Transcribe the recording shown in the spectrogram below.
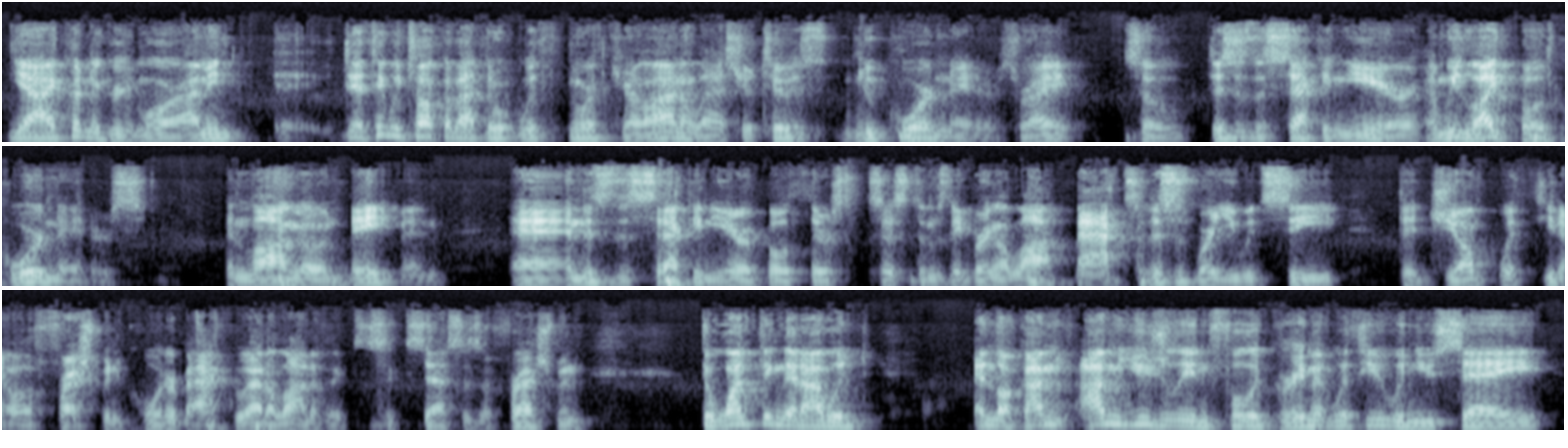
Yeah, I couldn't agree more. I mean, I think we talked about with North Carolina last year too is new coordinators, right? So this is the second year, and we like both coordinators in Longo and Bateman. And this is the second year of both their systems. They bring a lot back. So this is where you would see the jump with you know a freshman quarterback who had a lot of success as a freshman. The one thing that I would and look, I'm I'm usually in full agreement with you when you say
